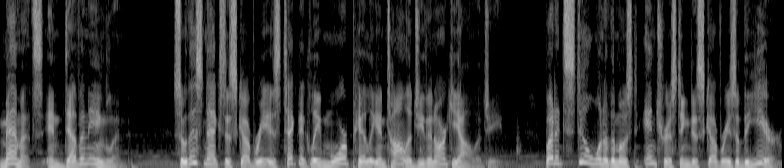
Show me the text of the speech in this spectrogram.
mammoths in Devon, England. So this next discovery is technically more paleontology than archaeology, but it's still one of the most interesting discoveries of the year.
